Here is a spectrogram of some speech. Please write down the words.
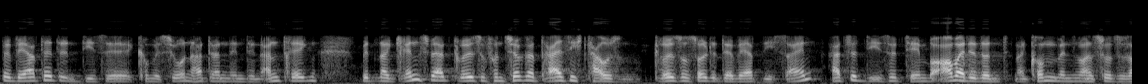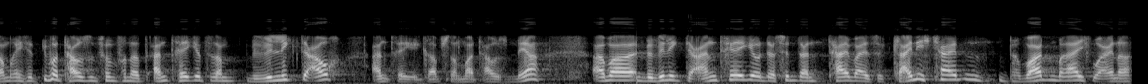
bewertet. Und diese Kommission hat dann in den Anträgen mit einer Grenzwertgröße von ca. 30.000, größer sollte der Wert nicht sein, hat sie diese Themen bearbeitet. Und dann kommen, wenn man es so zusammenrechnet, über 1500 Anträge zusammen, bewilligte auch. Anträge gab es nochmal 1000 mehr. Aber bewilligte Anträge und das sind dann teilweise Kleinigkeiten im privaten Bereich, wo einer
